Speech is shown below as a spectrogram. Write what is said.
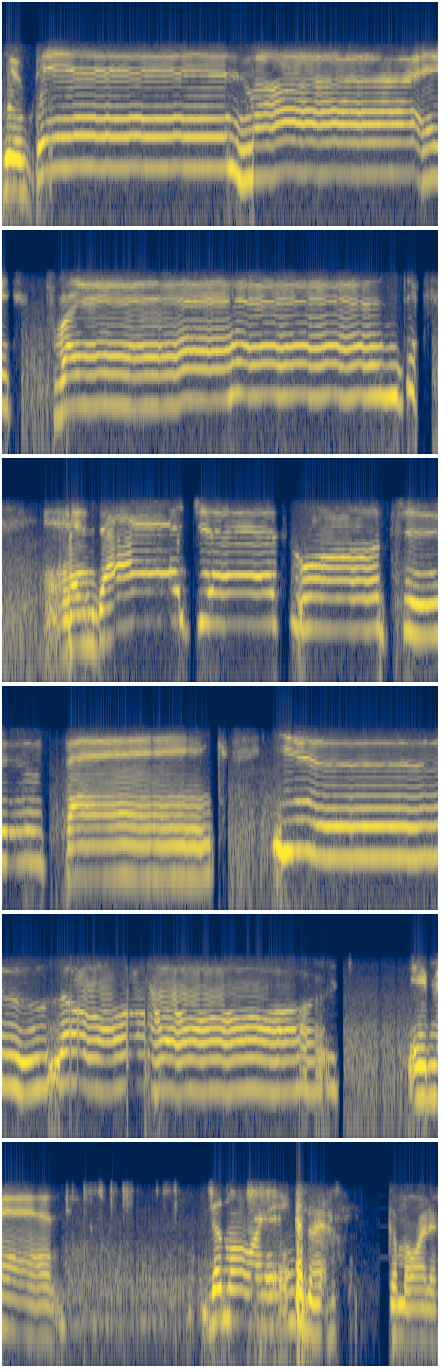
You've been my friend. And I just want to thank you, Lord. Amen. Good morning. Amen. Good morning.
